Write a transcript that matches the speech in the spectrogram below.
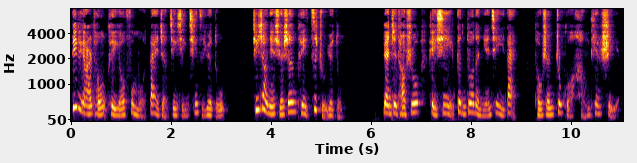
低龄儿童可以由父母带着进行亲子阅读，青少年学生可以自主阅读。愿这套书可以吸引更多的年轻一代投身中国航天事业。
